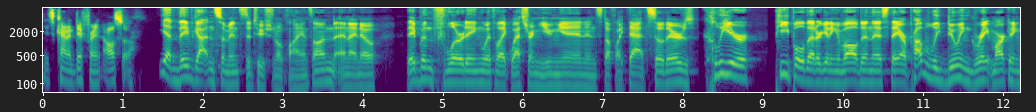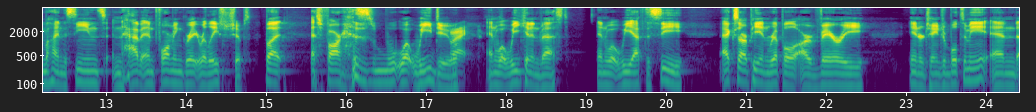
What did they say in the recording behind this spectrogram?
it's kind of different, also. yeah, they've gotten some institutional clients on, and I know they've been flirting with like Western Union and stuff like that. So there's clear people that are getting involved in this. They are probably doing great marketing behind the scenes and have and forming great relationships. But as far as w- what we do Right. and what we can invest and what we have to see, XRP and Ripple are very interchangeable to me and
